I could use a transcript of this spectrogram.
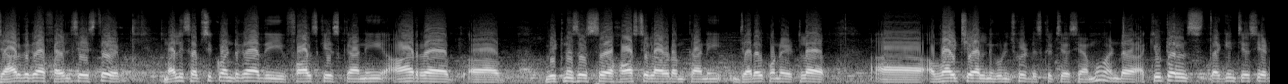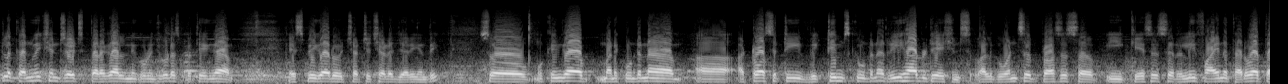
జాగ్రత్తగా ఫైల్ చేస్తే మళ్ళీ సబ్సిక్వెంట్గా అది ఫాల్స్ కేస్ కానీ ఆర్ విట్నెసెస్ హాస్టల్ అవ్వడం కానీ జరగకుండా ఎట్లా అవాయిడ్ చేయాలని గురించి కూడా డిస్కస్ చేశాము. అండ్ అక్యూటల్స్ uh, తగ్గించేసి ఎట్లా కన్విక్షన్ రేట్స్ పెరగాలని గురించి కూడా ప్రత్యేకంగా ఎస్పీ గారు చర్చ చేయడం జరిగింది. సో ముఖ్యంగా మనకు ఉంటున్న అట్రాసిటీ విక్టిమ్స్కి ఉంటున్న రీహాబిలిటేషన్స్ వాళ్ళకి వన్స్ ప్రాసెస్ uh, ఈ కేసెస్ రిలీఫ్ అయిన తర్వాత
